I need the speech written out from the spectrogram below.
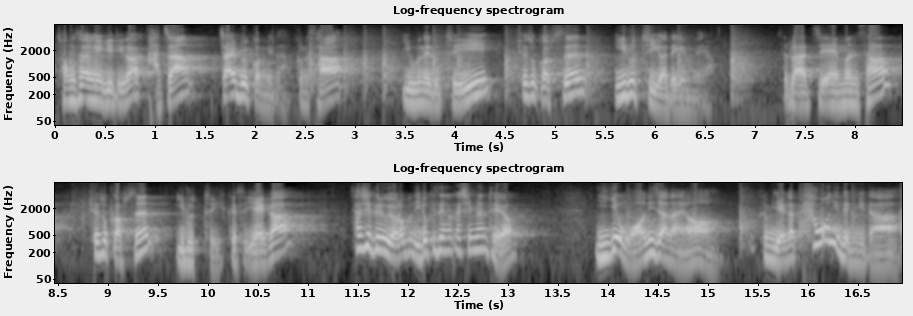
정사형의 길이가 가장 짧을 겁니다. 그럼 4, 2분의 루트 2, 최소값은 2 루트 2가 되겠네요. 라지 m은 4, 최소값은 2 루트 2. 그래서 얘가 사실 그리고 여러분 이렇게 생각하시면 돼요. 이게 원이잖아요. 그럼 얘가 타원이 됩니다.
